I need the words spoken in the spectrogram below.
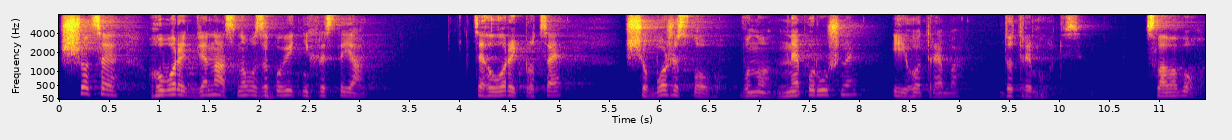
Що це говорить для нас, новозаповітні християни? Це говорить про це, що Боже Слово, воно непорушне і його треба дотримуватися. Слава Богу.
